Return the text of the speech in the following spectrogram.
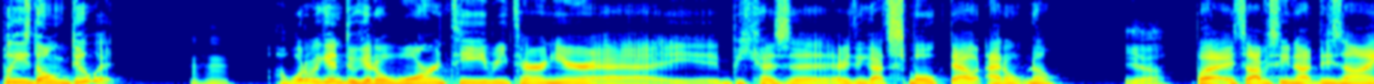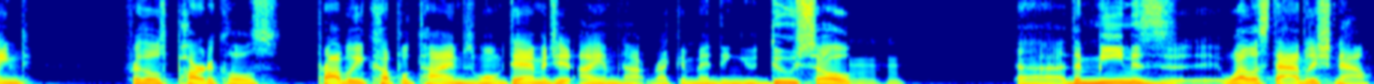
Please don't do it. Uh, what are we going to do? Get a warranty return here uh, because uh, everything got smoked out? I don't know Yeah. but it's obviously not designed for those particles. Probably a couple times won't damage it. I am not recommending you do so. Uh, the meme is uh, well established now.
